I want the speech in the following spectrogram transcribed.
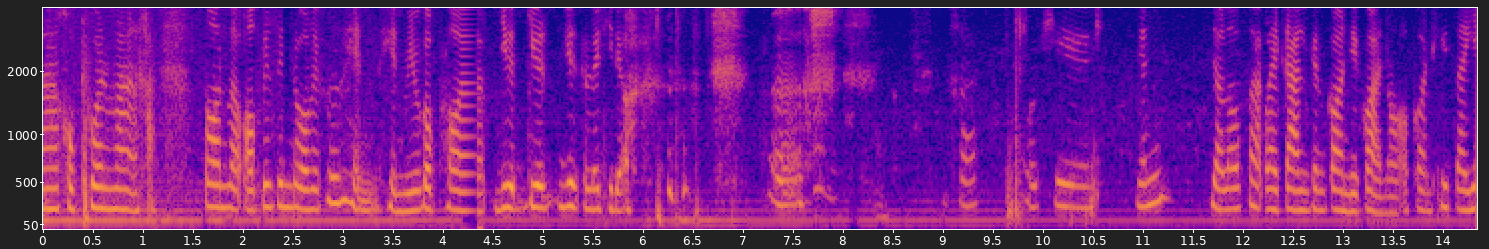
มากครบถ้วนมากค่ะ ตอนแบบออฟฟิศซินโดรมเนี่ยคือเห็นเห็นมิวกับพลอยยืดยืดยืดกันเลยทีเดียว เออค่ะโอเคงั้นเดี๋ยวเราฝากรายการกันก่อนดีกว่าเนาะก่อนที่จะแย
